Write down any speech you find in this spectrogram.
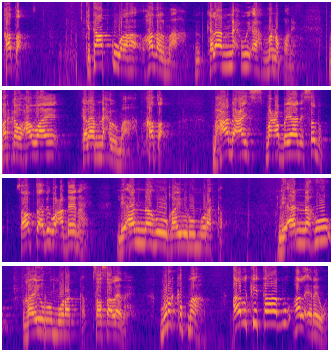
khata. Kitaabku waa hadal ma aha. Kalaam naxwi ah ma noqonin. Marka waxaa waaye kalaam naxwi ma aha khata maxaa dhacay maca bayaani sabab sababta adigoo caddaynaya liannahu gayru murakab liannahu gayru murakab saasaa leedahay murakab ma aha alkitaabu hal eray wa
